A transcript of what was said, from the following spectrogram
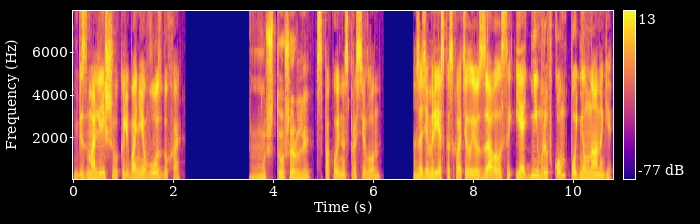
без малейшего колебания воздуха. «Ну что, Шарли?» — спокойно спросил он. Затем резко схватил ее за волосы и одним рывком поднял на ноги.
